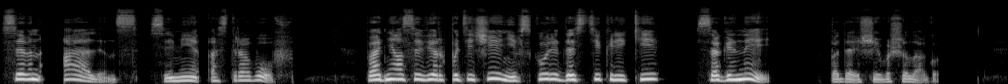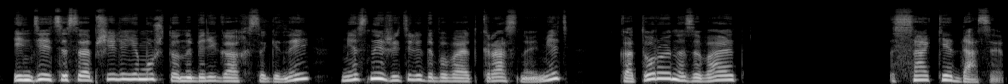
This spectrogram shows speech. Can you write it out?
Севен-Айлендс, Семи островов поднялся вверх по течению и вскоре достиг реки Сагеней, впадающей в Ашелагу. Индейцы сообщили ему, что на берегах Сагеней местные жители добывают красную медь, которую называют сакедасе.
